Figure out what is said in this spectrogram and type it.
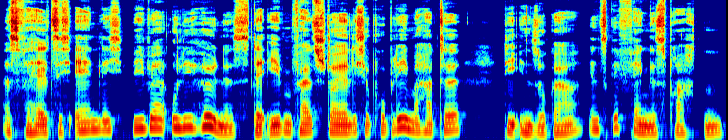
Es verhält sich ähnlich wie bei Uli Hoeneß, der ebenfalls steuerliche Probleme hatte, die ihn sogar ins Gefängnis brachten.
